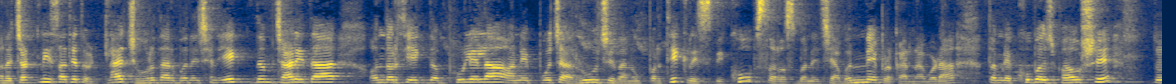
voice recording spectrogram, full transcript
અને ચટણી સાથે તો એટલા જોરદાર બને છે ને, એકદમ જાળીદાર, અંદરથી એકદમ ફૂલેલા અને પોચા રૂ જેવાના ઉપરથી ક્રિસ્પી ખૂબ સરસ બને છે આ બંને પ્રકારના વડા. તમને ખૂબ જ ભાવશે. તો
